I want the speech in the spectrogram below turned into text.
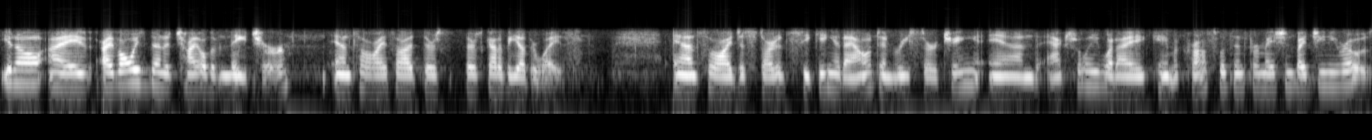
you know, I I've always been a child of nature, and so I thought there's there's got to be other ways. And so I just started seeking it out and researching, and actually, what I came across was information by Jeannie Rose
